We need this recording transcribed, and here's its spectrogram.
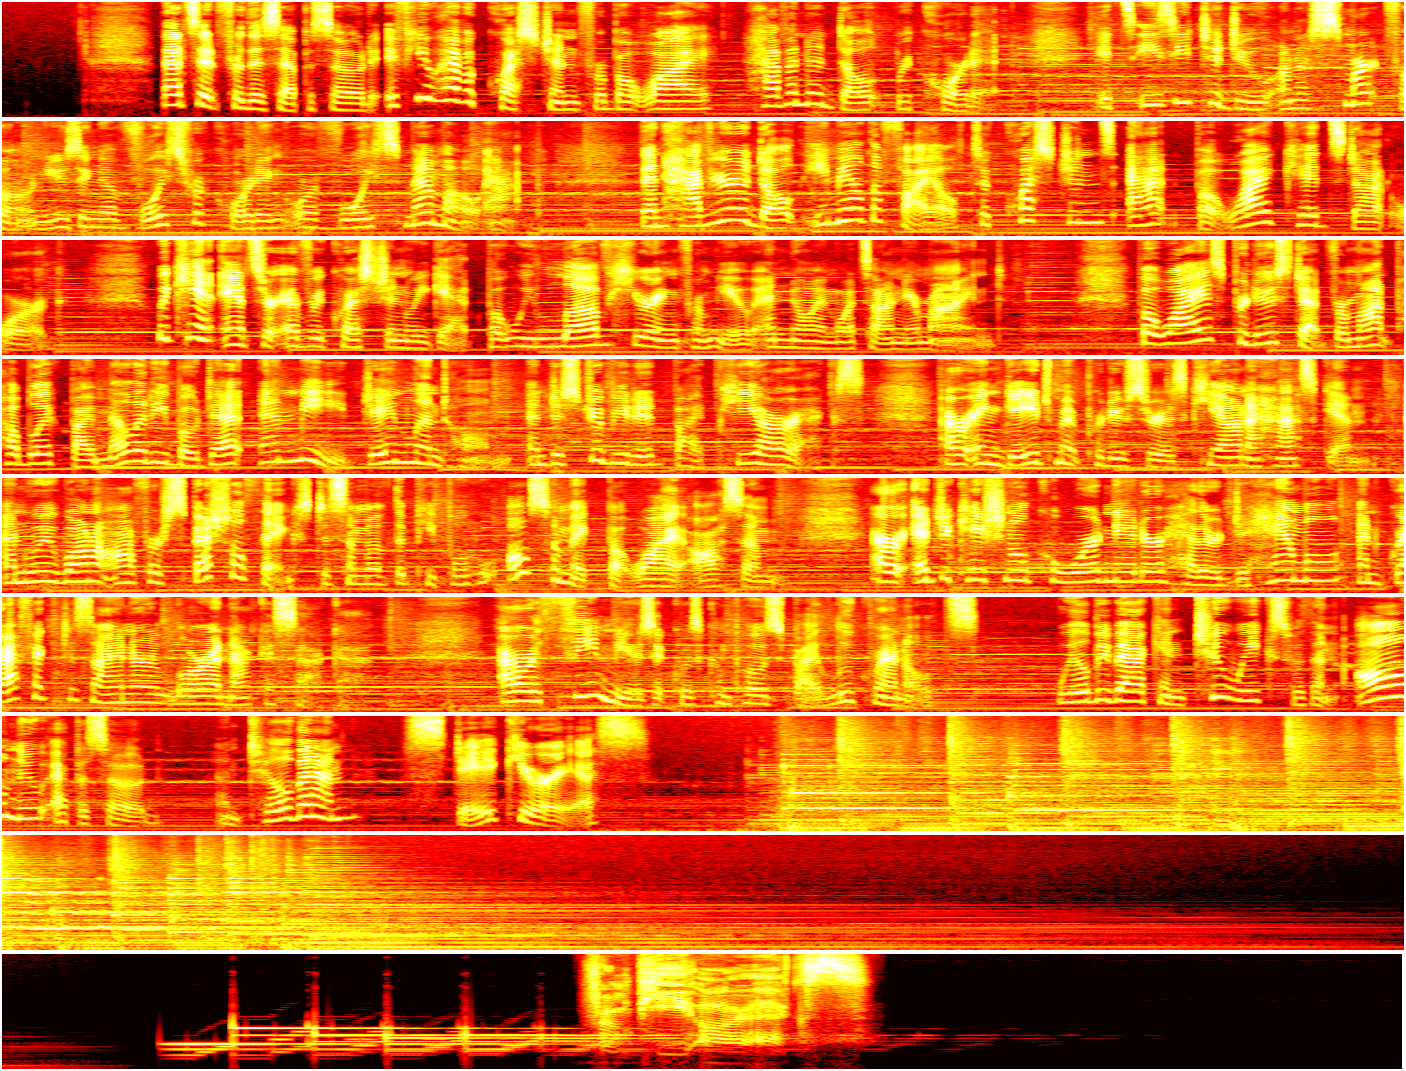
That's it for this episode. If you have a question for But Why, have an adult record it. It's easy to do on a smartphone using a voice recording or voice memo app. Then have your adult email the file to questions at butwhykids.org. We can't answer every question we get, but we love hearing from you and knowing what's on your mind. But Why is produced at Vermont Public by Melody Bodette and me, Jane Lindholm, and distributed by PRX. Our engagement producer is Kiana Haskin, and we want to offer special thanks to some of the people who also make But Why awesome. Our educational coordinator, Heather DeHamel, and graphic designer, Laura Nakasaka. Our theme music was composed by Luke Reynolds. We'll be back in two weeks with an all new episode. Until then, stay curious.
